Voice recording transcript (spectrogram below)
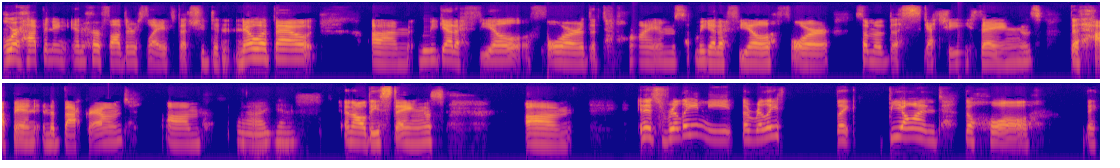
were happening in her father's life that she didn't know about. Um, we get a feel for the times, we get a feel for some of the sketchy things that happen in the background. Um, uh, yes. And all these things. Um, and it's really neat the really like beyond the whole like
